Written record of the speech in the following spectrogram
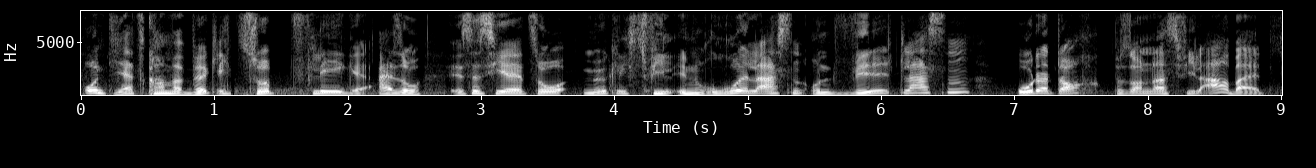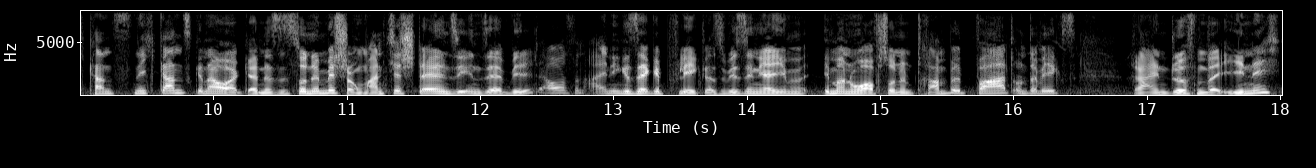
Und jetzt kommen wir wirklich zur Pflege. Also ist es hier jetzt so, möglichst viel in Ruhe lassen und wild lassen oder doch besonders viel Arbeit. Ich kann es nicht ganz genau erkennen. Es ist so eine Mischung. Manche Stellen sehen sehr wild aus und einige sehr gepflegt. Also wir sind ja immer nur auf so einem Trampelpfad unterwegs. Rein dürfen wir eh nicht.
